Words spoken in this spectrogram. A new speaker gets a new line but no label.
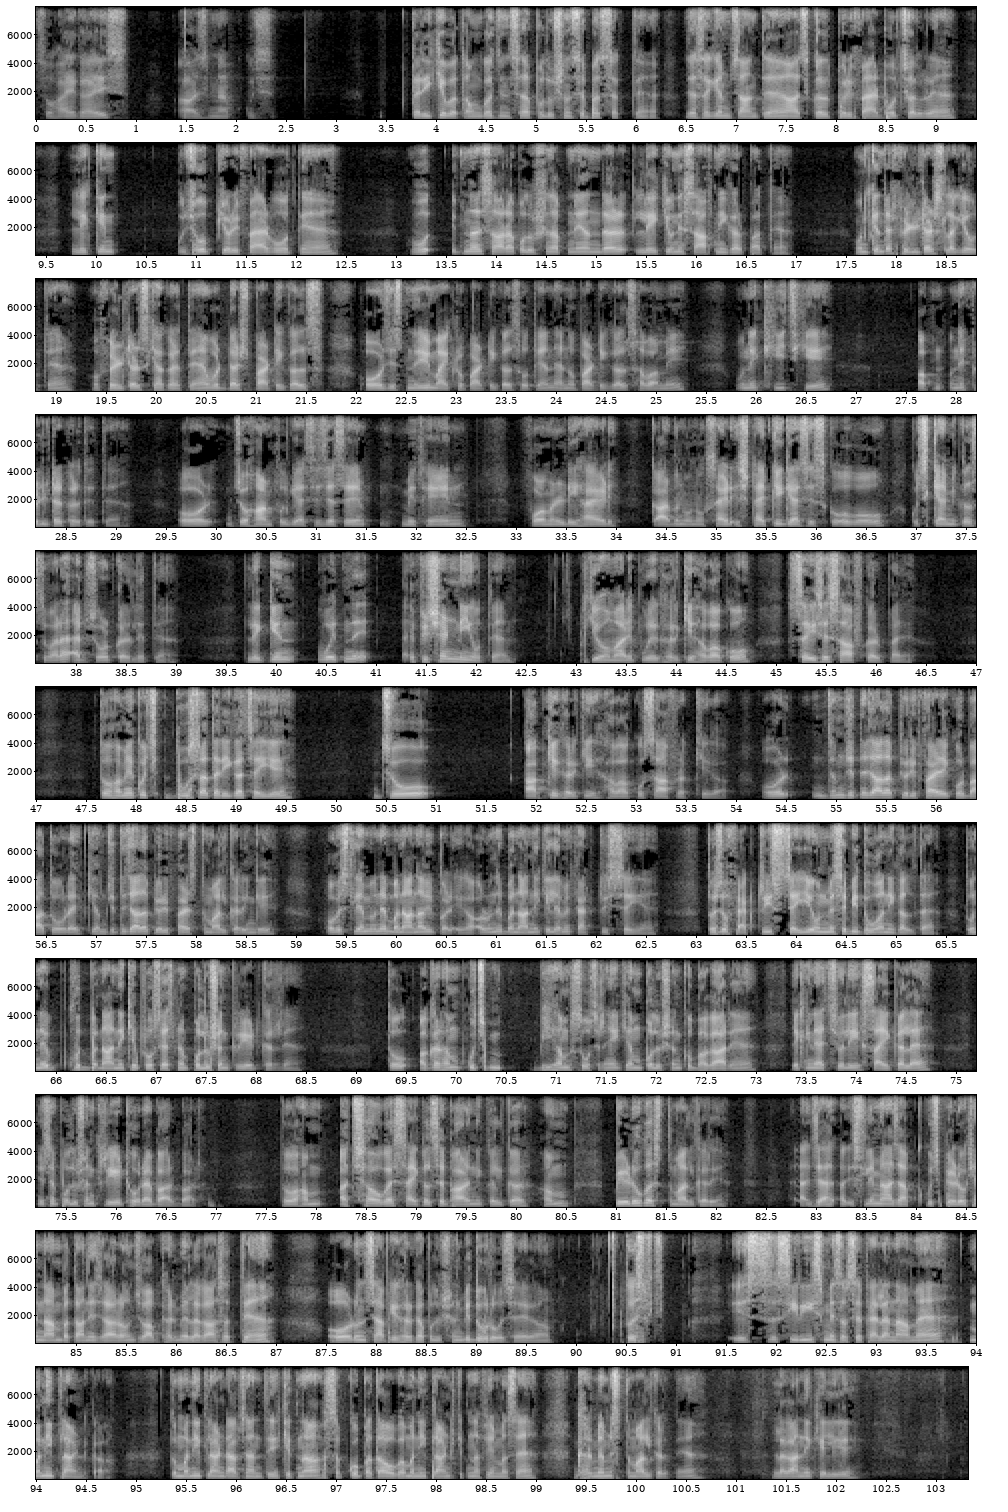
सो hi guys आज मैं आपको कुछ तरीके बताऊँगा जिनसे आप पोल्यूशन से बच सकते हैं। जैसा कि हम जानते हैं, आजकल प्योरीफायर बहुत चल रहे हैं, लेकिन जो प्योरीफायर वो होते हैं, वो इतना सारा पोल्यूशन अपने अंदर लेके उन्हें साफ़ नहीं कर पाते हैं। उनके अंदर फ़िल्टर्स लगे होते हैं। वो फ़िल्टर्स क्या करते हैं? वो डस्ट पार्टिकल्स और जितने भी माइक्रो पार्टिकल्स होते हैं नैनो पार्टिकल्स हवा में, उन्हें खींच के अपने, उन्हें फ़िल्टर कर देते हैं। और जो हार्मफुल गैसेस जैसे मीथेन फॉर्मल्डिहाइड कार्बन मोनोक्साइड इस टाइप की गैसेस को वो कुछ केमिकल्स द्वारा एब्जॉर्ब कर लेते हैं। लेकिन वो इतने एफिशिएंट नहीं होते हैं कि वो हमारे पूरे घर की हवा को सही से साफ़ कर पाए। तो हमें कुछ दूसरा तरीका चाहिए जो आपके घर की हवा को साफ़ रखेगा। और हम जितने ज़्यादा प्योरीफायर एक और बात हो रहा है कि हम जितने ज़्यादा प्योरीफायर इस्तेमाल करेंगे ओबियसली हमें उन्हें बनाना भी पड़ेगा और उन्हें बनाने के लिए हमें फैक्ट्रीज चाहिए। तो जो फैक्ट्रीज चाहिए, उनमें से भी धुआँ निकलता है। तो उन्हें खुद बनाने के प्रोसेस में हम पोल्यूशन क्रिएट कर रहे हैं। तो अगर हम कुछ भी हम सोच रहे हैं कि हम पोल्यूशन को भगा रहे हैं, लेकिन एक्चुअली एक साइकिल है, जिसमें पोल्यूशन क्रिएट हो रहा है बार बार तो हम अच्छा होगा इस साइकिल से बाहर निकल कर हम पेड़ों का इस्तेमाल करें। इसलिए मैं आज आपको कुछ पेड़ों के नाम बताने जा रहा हूँ, जो आप घर में लगा सकते हैं। और उनसे आपके घर का पोल्यूशन भी दूर हो जाएगा। तो इस इस सीरीज़ में सबसे पहला नाम है मनी प्लांट का। तो मनी प्लांट आप जानते हैं कितना, सबको पता होगा मनी प्लांट कितना फ़ेमस है। घर में हम इस्तेमाल करते हैं लगाने के लिए।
